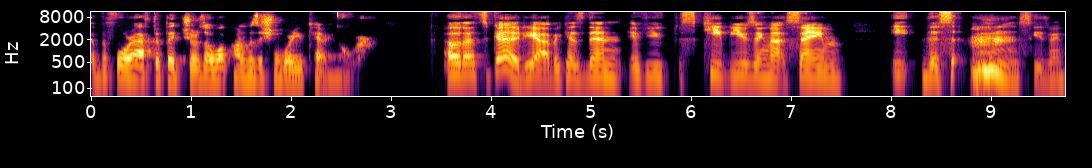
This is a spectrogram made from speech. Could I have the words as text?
a before after pictures or what conversation were you carrying over oh that's good yeah because then if you keep using that same e- this excuse me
